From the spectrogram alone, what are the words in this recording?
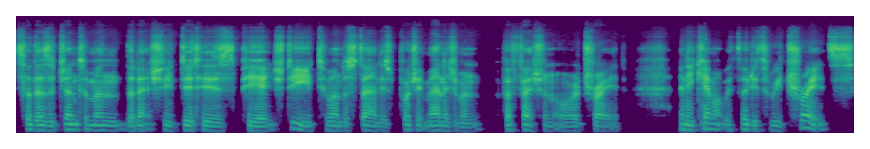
So there's a gentleman that actually did his PhD to understand his project management profession or a trade. And he came up with 33 traits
